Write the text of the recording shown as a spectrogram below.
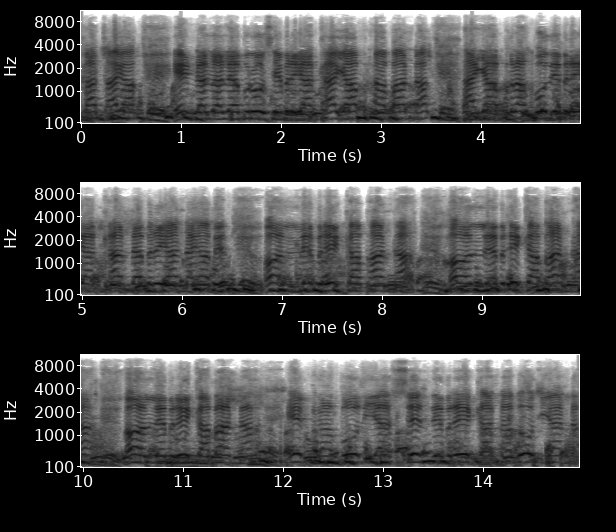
kataya in the kaya brabanda ayabra boli breya kanda breyanda yabe o lebre kapanda o lebre kabanda o lebre kabanda ebra bolia sende bre kanda bolianda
